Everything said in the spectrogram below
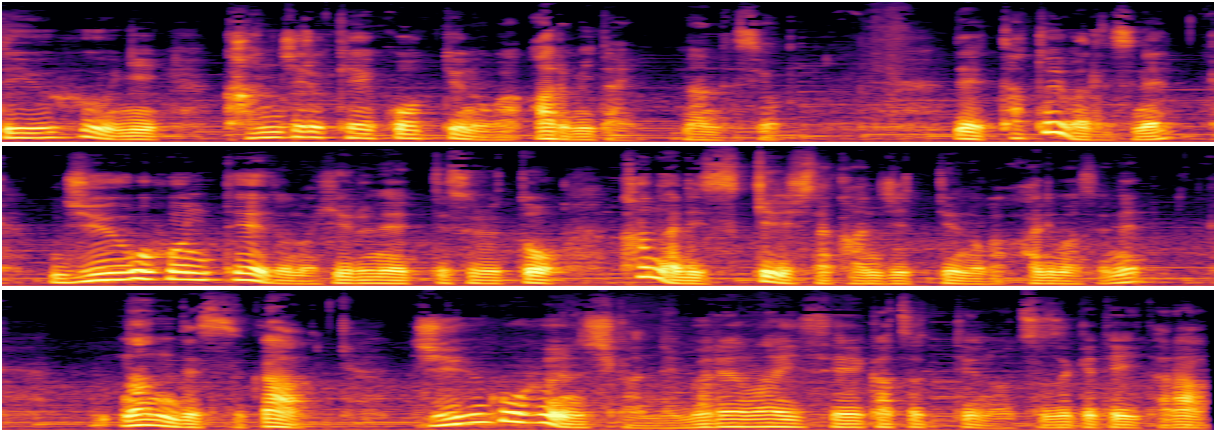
ていうふうに感じる傾向っていうのがあるみたいなんですよ。で例えばですね15分程度の昼寝ってするとかなりすっきりした感じっていうのがありますよね。なんですが15分しか眠れない生活っていうのを続けていたら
